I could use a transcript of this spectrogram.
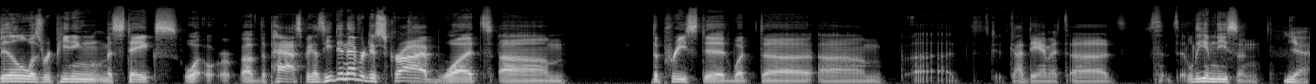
Bill was repeating mistakes of the past because he didn't ever describe what um, the priest did, what, uh, um, uh, God damn it, uh, Liam Neeson. Yeah.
